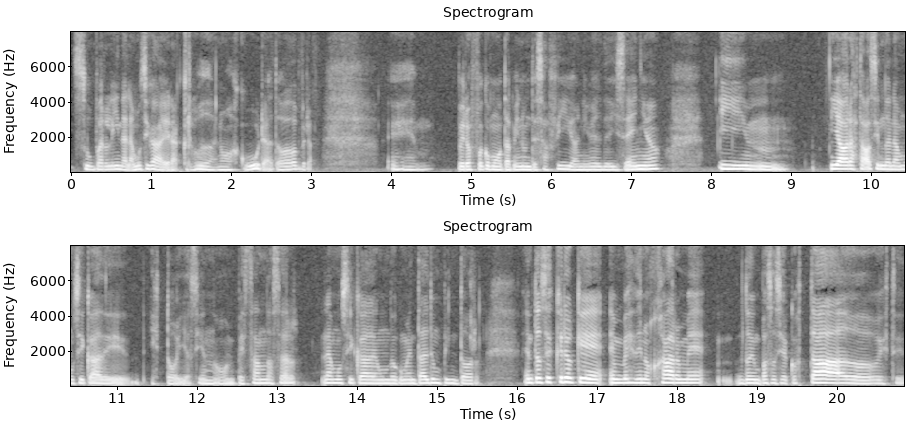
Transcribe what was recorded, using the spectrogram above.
Súper linda. La música era cruda, ¿no? Oscura, todo, pero. eh, pero fue como también un desafío a nivel de diseño. Y, mm, y ahora estaba haciendo la música de. Estoy haciendo, empezando a hacer la música de un documental de un pintor. Entonces creo que en vez de enojarme, doy un paso hacia el costado, este,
